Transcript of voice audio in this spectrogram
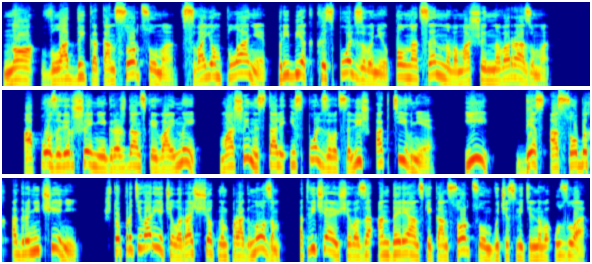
Но владыка консорциума в своем плане прибег к использованию полноценного машинного разума. А по завершении гражданской войны машины стали использоваться лишь активнее и без особых ограничений, что противоречило расчетным прогнозам отвечающего за андерианский консорциум вычислительного узла.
